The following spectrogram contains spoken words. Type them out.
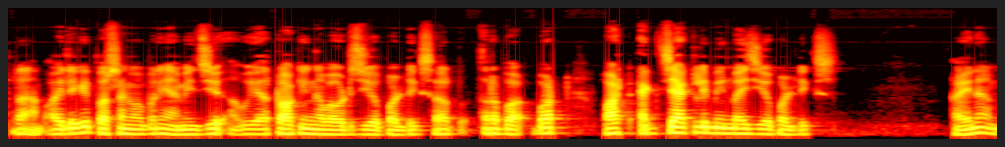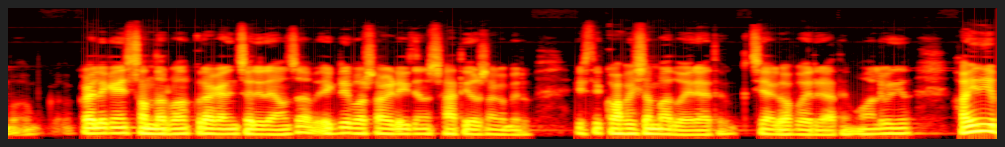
तर अहिलेकै प्रसङ्गमा पनि हामी geo we are talking about geo politics तर but what exactly mean by geo politics होइन? कहिलेकाहीँ सन्दर्भमा कुराकानी चलिरहेको हुन्छ। अब एक दुई वर्ष अगाडि एकजना साथीहरूसँग मेरो यस्तै कफी संवाद भइरहेको थियो चिया गफ गरिरहेको थियो। उहाँले पनि होइन यो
